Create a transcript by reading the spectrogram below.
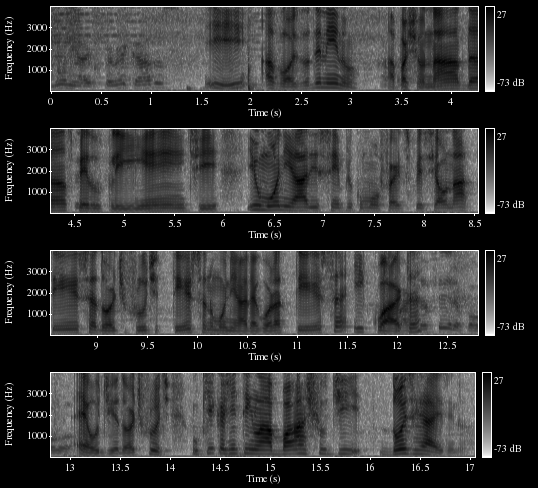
Moniar Supermercados. E as lojas Adelino. Apaixonadas pelo cliente. E o Moniari sempre com uma oferta especial na terça do Hortifruti. Terça no Moniari, agora terça e quarta. Quarta-feira, Paulo. É o dia do Hortifruti. O que, que a gente tem lá abaixo de dois reais ainda?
